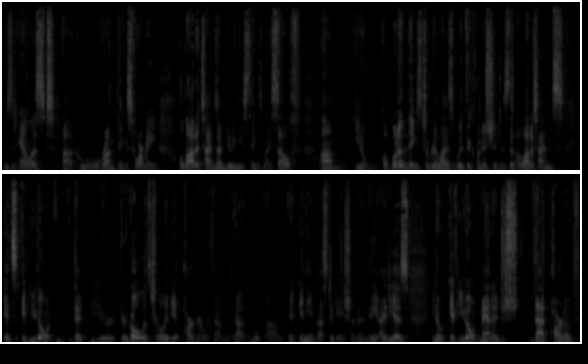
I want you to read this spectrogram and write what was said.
who's an analyst uh, who will run things for me. A lot of times I'm doing these things myself. Um, you know, uh, one of the things to realize with the clinician is that a lot of times it's if you don't that your your goal is to really be a partner with them uh, uh, in the investigation. And the idea is, you know, if you don't manage that part of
